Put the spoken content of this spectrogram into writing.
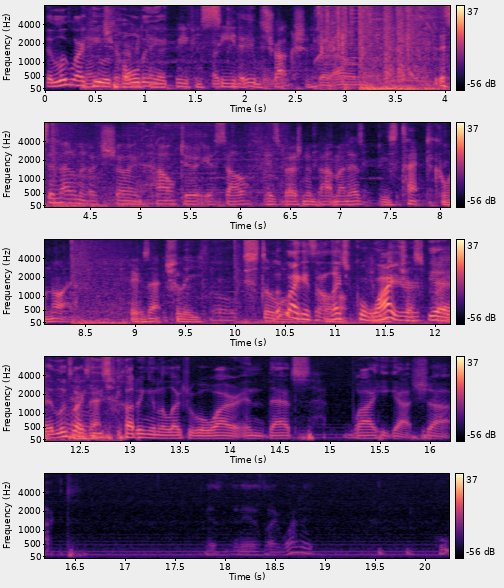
It looked like he was holding a. everything. You can a see the construction. But I don't know. It's an element of showing how do-it-yourself his version of Batman is. His tactical knife is actually stored. look like it's an electrical wire. Yeah, plate it looks like is he's cutting an electrical wire, and that's why he got shocked. And it's like why did who,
